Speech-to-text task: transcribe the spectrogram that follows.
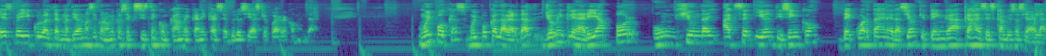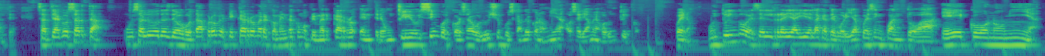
es vehículo alternativas más económicos existen con caja mecánica de 6 velocidades que puedes recomendar? Muy pocas, muy pocas la verdad. Yo me inclinaría por un Hyundai Accent i25 de cuarta generación que tenga caja de 6 cambios hacia adelante. Santiago Sarta, un saludo desde Bogotá, profe. ¿Qué carro me recomienda como primer carro entre un Clio y Symbol Corsa Evolution buscando economía o sería mejor un Twingo? Bueno, un Twingo es el rey ahí de la categoría pues en cuanto a economía.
